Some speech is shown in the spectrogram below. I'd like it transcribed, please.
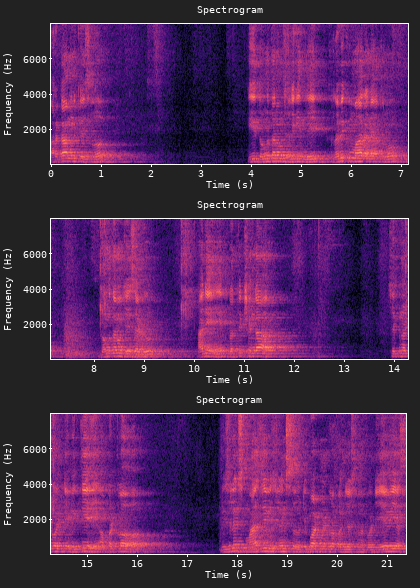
పరకామని కేసులో ఈ దొంగతనం జరిగింది. రవికుమార్ అనే అతను దొంగతనం చేశాడు అని ప్రత్యక్షంగా చెప్పినటువంటి వ్యక్తి అప్పట్లో విజిలెన్స్ మాజీ విజిలెన్స్ డిపార్ట్మెంట్లో పనిచేస్తున్నటువంటి ఏవిఎస్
